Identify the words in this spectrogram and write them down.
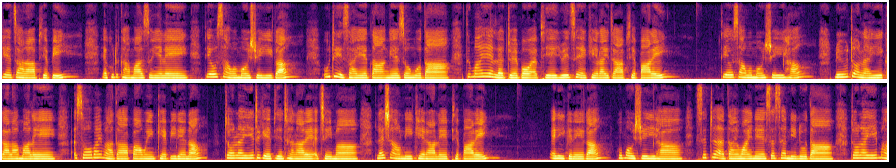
ခဲ့ကြတာဖြစ်ပြီးယခုတစ်ခါမှဆိုရင်လေတရုတ်ဆောင်ဝမုံရွှေကြီးကဥတီစာရဲ့သားငယ်ဆုံးကိုသာသူမရဲ့လက်တွဲပေါ်အဖြစ်ရွေးချယ်ခဲ့လိုက်တာဖြစ်ပါတယ်တရုတ်ဆောင်ဝမုံရွှေကြီးဟာနယူးတော်လန်ရေးကာလမှာလည်းအစောပိုင်းမှာသာပါဝင်ခဲ့ပြီးတဲ့နောက်တော်လန်ရေးတကယ်ပြင်းထန်လာတဲ့အချိန်မှာလက်ဆောင်နေခဲ့တာလည်းဖြစ်ပါတယ်။ အဲ့ဒီကလေးကဝမုံရွှေကြီးဟာစစ်တပ်အတိုင်းဝိုင်းနဲ့ဆက်ဆက်နေလို့သာတော်လိုင်းရေးမှာ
